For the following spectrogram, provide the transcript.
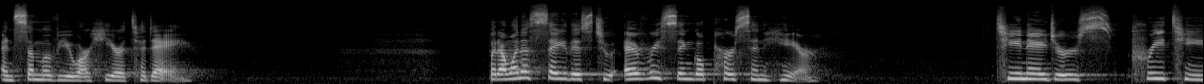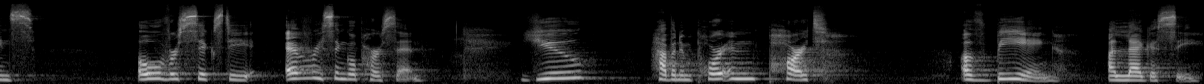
And some of you are here today. But I want to say this to every single person here teenagers, preteens, over 60, every single person. You have an important part of being a legacy.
